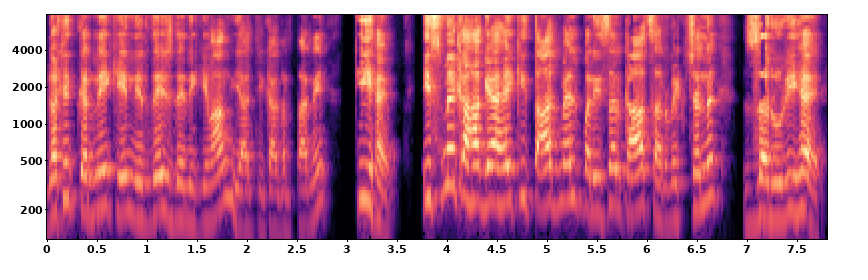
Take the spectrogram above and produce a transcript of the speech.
गठित करने के निर्देश देने की मांग याचिकाकर्ता ने की है। इसमें कहा गया है कि ताजमहल परिसर का सर्वेक्षण ज़रूरी है,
